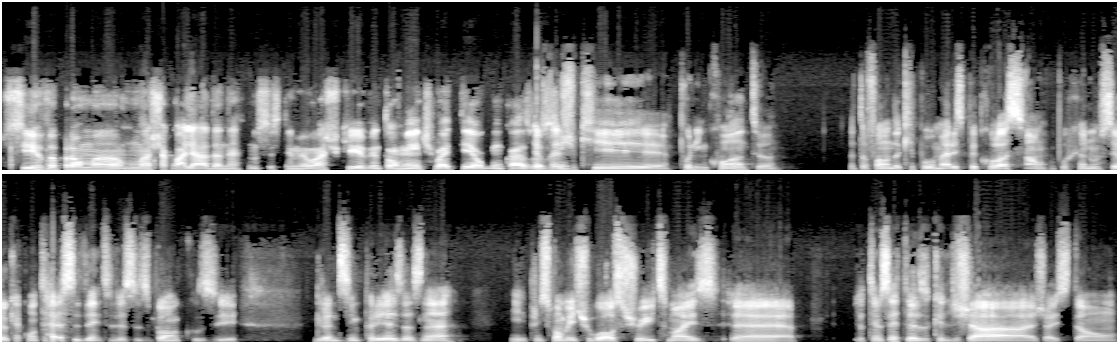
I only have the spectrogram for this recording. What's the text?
sirva para uma, uma chacoalhada né, no sistema. Eu acho que eventualmente vai ter algum caso eu assim. Eu vejo que, por enquanto, eu estou falando aqui por mera especulação, porque eu não sei o que acontece dentro desses bancos e grandes empresas, né? E principalmente Wall Street, mas é, eu tenho certeza que eles já, já estão,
